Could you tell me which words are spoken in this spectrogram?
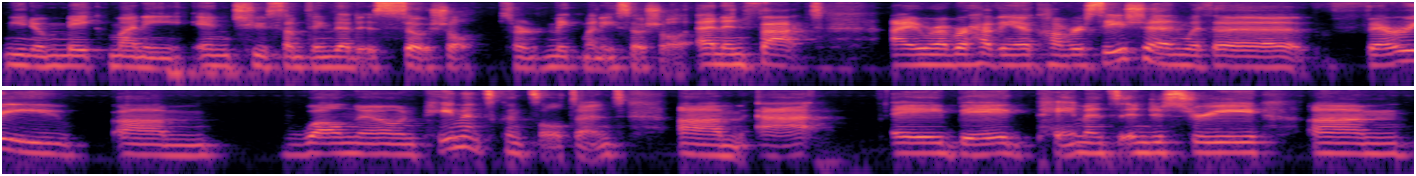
you know, make money into something that is social, sort of make money social. And in fact, I remember having a conversation with a very um, well-known payments consultant um, at a big payments industry um,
